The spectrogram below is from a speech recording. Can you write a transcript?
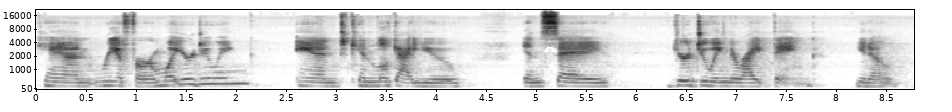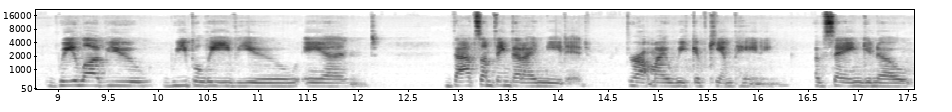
can reaffirm what you're doing and can look at you and say, you're doing the right thing. You know, we love you, we believe you, and that's something that I needed throughout my week of campaigning of saying, you know,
